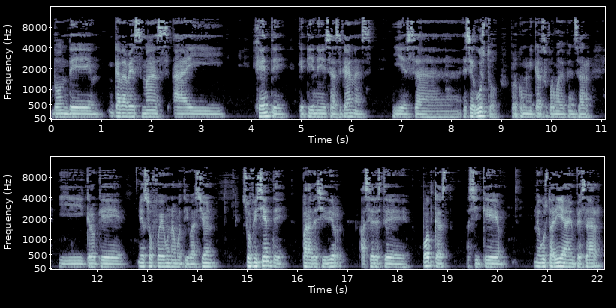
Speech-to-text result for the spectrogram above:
donde cada vez más hay gente que tiene esas ganas y esa, ese gusto por comunicar su forma de pensar. Y creo que eso fue una motivación suficiente para decidir hacer este podcast. Así que me gustaría empezar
